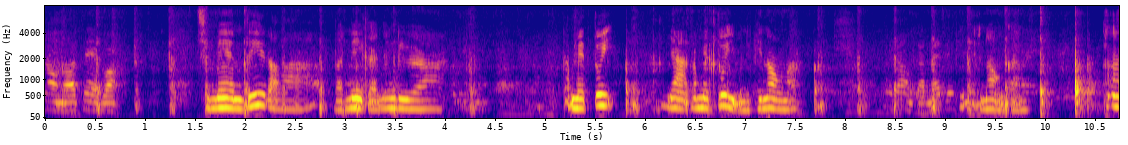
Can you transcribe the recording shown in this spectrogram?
น้องน้อแท้บ่ชิเมนที่เราว่าบัดนี้กันยังเดือกับเมตุ้ยย่ากับเมตุ้ยเป็นพี่น้องเนาะไม่น้องกันได้ดิพี่น้องกันอื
